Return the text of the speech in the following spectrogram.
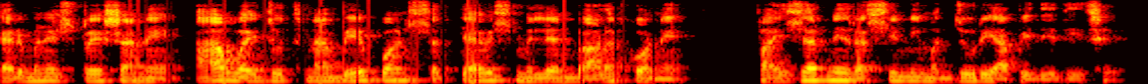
એડમિનિસ્ટ્રેશને આ વયજૂથના બે પોઈન્ટ સત્યાવીસ મિલિયન બાળકોને ફાઇઝરની રસીની મંજૂરી આપી દીધી છે.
